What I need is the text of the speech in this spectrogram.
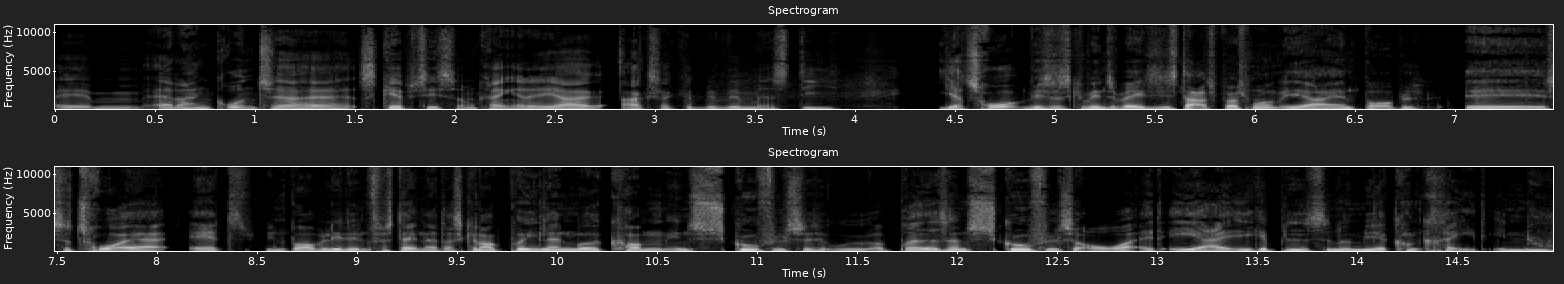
ja. øhm, er der en grund til at have skepsis omkring, at AI-aktier kan blive ved med at stige? Jeg tror, hvis jeg skal vende tilbage til dit startspørgsmål om AI er en boble, øh, så tror jeg, at en boble i den forstand, at der skal nok på en eller anden måde komme en skuffelse ud og brede sig en skuffelse over, at AI ikke er blevet til noget mere konkret endnu.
